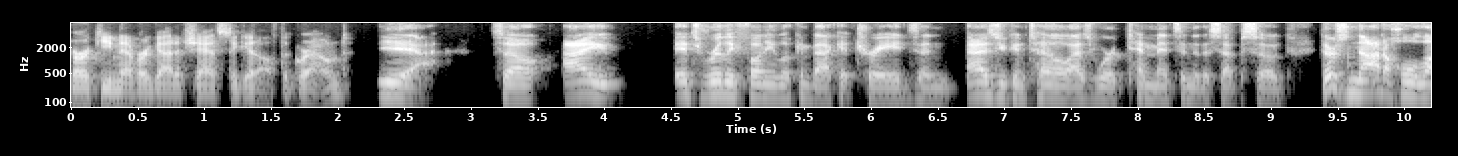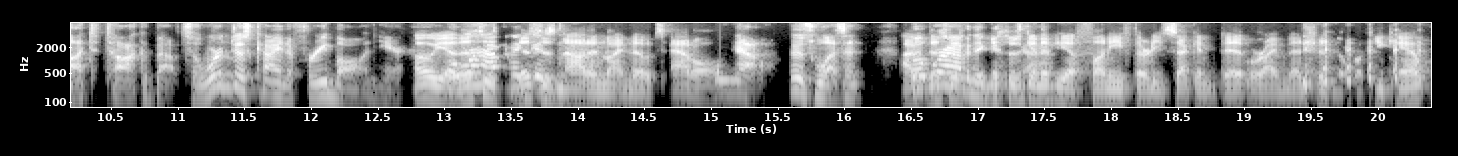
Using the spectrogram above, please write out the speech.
Berkey never got a chance to get off the ground. Yeah. So I it's really funny looking back at trades and as you can tell as we're 10 minutes into this episode, there's not a whole lot to talk about. So we're just kind of freeballing here. Oh yeah, But this is this is not in my notes at all. No, this wasn't. I, But we're was, having a this was going to be a funny 30 second bit where I mentioned the rookie camp.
